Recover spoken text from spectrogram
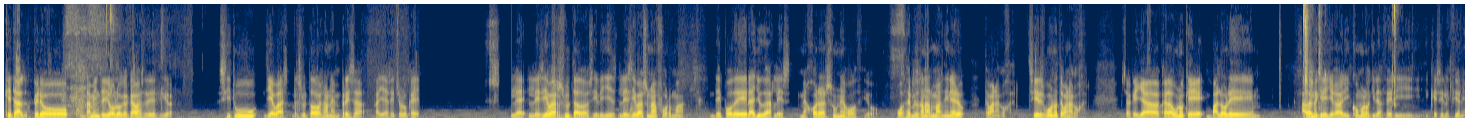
¿Qué tal? Pero también te digo, lo que acabas de decir, si tú llevas resultados a una empresa, hayas hecho lo que hayas les llevas resultados y les llevas una forma de poder ayudarles, mejorar su negocio o hacerles ganar más dinero, te van a coger. Si eres bueno, te van a coger. O sea que ya cada uno que valore a dónde quiere llegar y cómo lo quiere hacer y, que seleccione.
